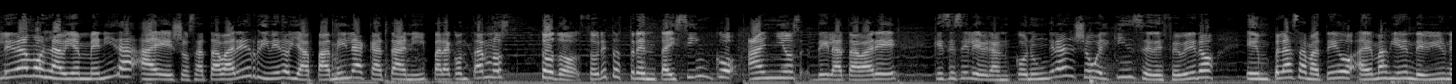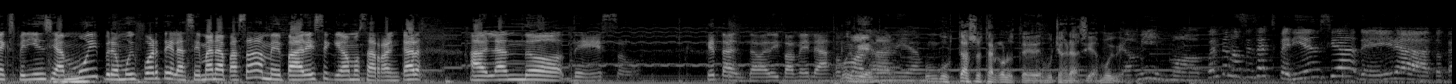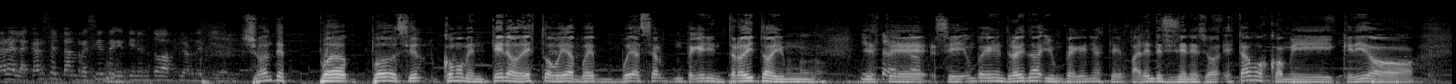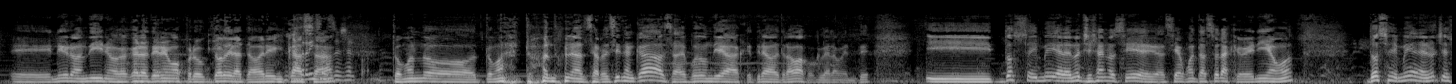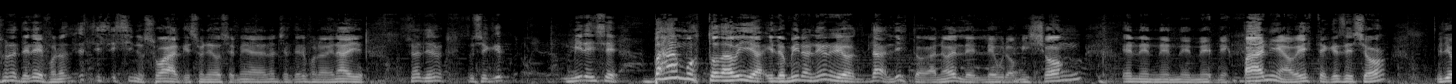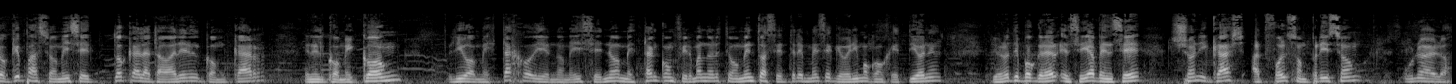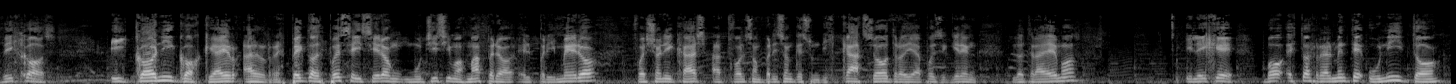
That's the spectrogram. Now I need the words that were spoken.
Le damos la bienvenida a ellos, a Tabaré Rivero y a Pamela Catani, para contarnos todo sobre estos 35 años de la Tabaré que se celebran con un gran show el 15 de febrero en Plaza Mateo. Además vienen de vivir una experiencia muy, pero muy fuerte la semana pasada. Me parece que vamos a arrancar hablando de eso. ¿Qué tal, Tabaré y Pamela? ¿Cómo muy bien. Un gustazo estar con ustedes. Muchas gracias. Muy bien. Lo mismo. Cuéntanos esa experiencia de ir a tocar a la cárcel tan reciente que tienen toda flor de piel. Yo antes puedo, puedo decir cómo me entero de esto. Voy a, voy, a hacer un pequeño introito y un... Y este, sí, un pequeño introito y un pequeño este paréntesis en eso. Estamos con mi querido eh, negro andino, que acá lo tenemos, productor de la Tabaré en casa, tomando, tomando, tomando una cervecita en casa después de un día ajetreado de trabajo, claramente. Y doce y media de la noche, ya no sé hacía cuántas horas que veníamos. Doce y media de la noche suena el teléfono. Es, inusual que suene doce y media de la noche el teléfono de nadie. Suena el teléfono, no sé qué mira y dice, vamos todavía. Y lo miro al negro y digo, da, listo, ganó el, el euromillón en, en, en, en, España, ¿viste? ¿Qué sé yo? Y digo, ¿qué pasó? Me dice, toca la tabaré en el Comcar, en el Comecon. Le digo, ¿me está jodiendo? Me dice, no, me están confirmando en este momento, hace tres meses que venimos con gestiones. Digo, no te puedo creer. Enseguida pensé, Johnny Cash at Folsom Prison, uno de los discos icónicos que hay al respecto. Después se hicieron muchísimos más, pero el primero fue Johnny Cash at Folsom Prison, que es un discazo. Otro día después, si quieren, lo traemos. Y le dije, vos, esto es realmente un hito,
